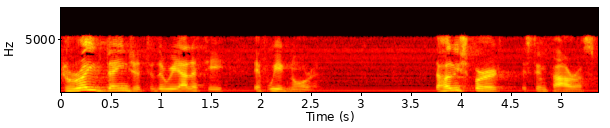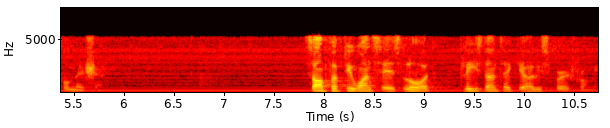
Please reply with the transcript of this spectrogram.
grave danger to the reality if we ignore it. The Holy Spirit is to empower us for mission. Psalm 51 says, Lord, please don't take your Holy Spirit from me.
